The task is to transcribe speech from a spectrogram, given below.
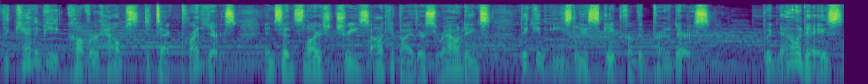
The canopy cover helps detect predators, and since large trees occupy their surroundings, they can easily escape from the predators. But nowadays,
